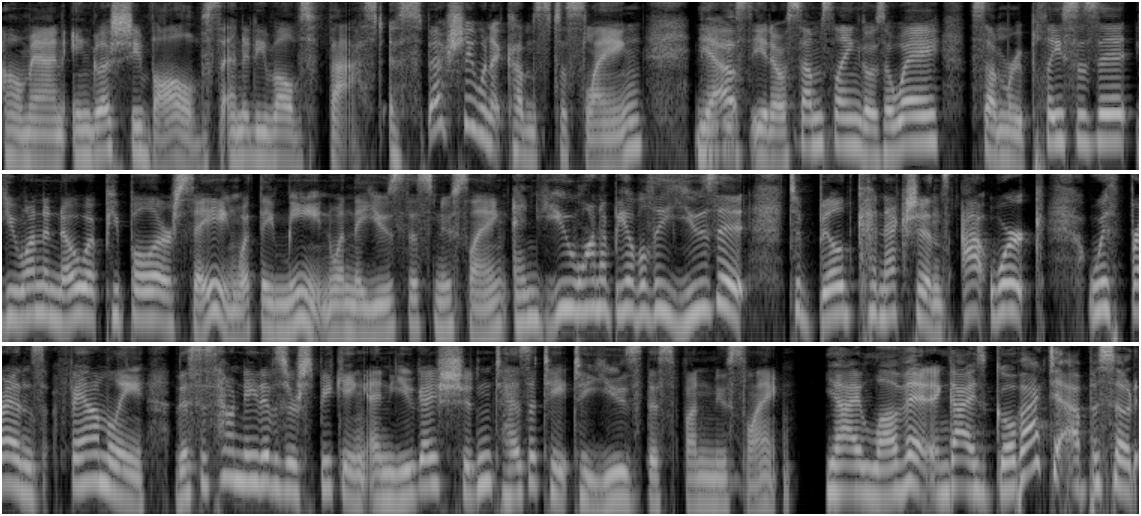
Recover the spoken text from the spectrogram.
Oh man, English evolves and it evolves fast, especially when it comes to slang. Yeah. You know, some slang goes away, some replaces it. You want to know what people are saying, what they mean when they use this new slang, and you want to be able to use it to build connections at work, with friends, family. This is how natives are speaking, and you guys shouldn't hesitate to use this fun new slang. Yeah, I love it. And guys, go back to episode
